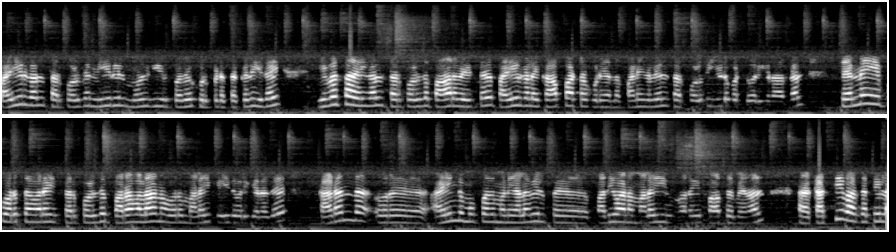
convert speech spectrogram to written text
பயிர்கள் தற்பொழுது நீரில் மூழ்கி இருப்பது குறிப்பிடத்தக்கது. இதை விவசாயிகள் தற்பொழுது பார்வையிட்டு பயிர்களை காப்பாற்றக்கூடிய அந்த பணிகளில் தற்பொழுது ஈடுபட்டு வருகிறார்கள். சென்னையை பொறுத்தவரை தற்பொழுது பரவலான ஒரு மழை பெய்து வருகிறது. கடந்த ஒரு ஐந்து முப்பது மணி அளவில் பதிவான மழை வரை பார்த்தோமேனால் கத்தி கத்திவாக்கத்தில்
